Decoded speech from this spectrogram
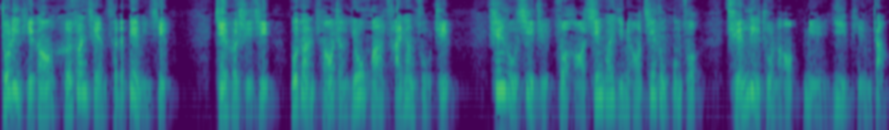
着力提高核酸检测的便利性。结合实际，不断调整优化采样组织，深入细致做好新冠疫苗接种工作，全力筑牢免疫屏障。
